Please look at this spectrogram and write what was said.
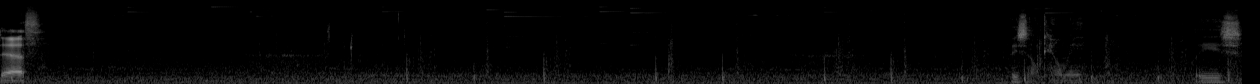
death. Please don't kill me. Please.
